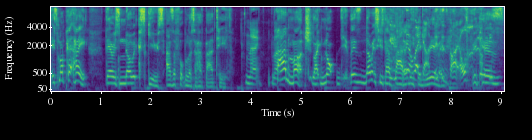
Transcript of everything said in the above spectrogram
it's my pet hate. There is no excuse as a footballer to have bad teeth. No. Bad much. Like not. There's no excuse to have bad Oh my God, really. this is vile. because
